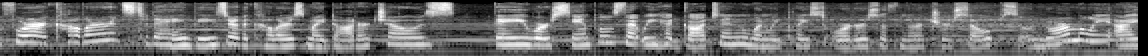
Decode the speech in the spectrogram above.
for our colorants today, these are the colors my daughter chose. They were samples that we had gotten when we placed orders with Nurture Soap. So normally I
